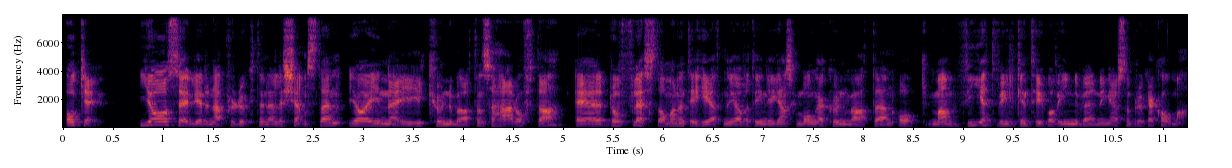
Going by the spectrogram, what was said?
Okej. Jag säljer den här produkten eller tjänsten. Jag är inne i kundmöten så här ofta. Eh, de flesta, om man inte är helt ny, har varit inne i ganska många kundmöten och man vet vilken typ av invändningar som brukar komma.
